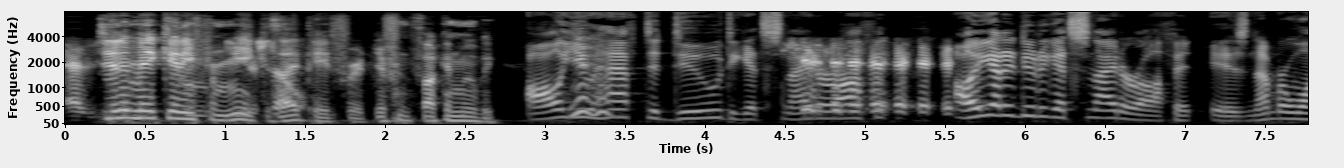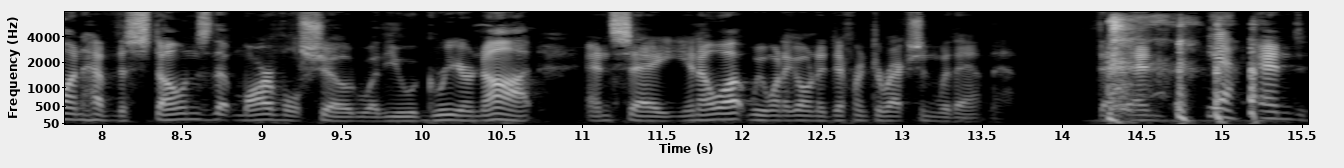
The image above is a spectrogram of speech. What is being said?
As Didn't make any for me because I paid for a different fucking movie. all you have to do to get Snyder off it. All you got to do to get Snyder off it is number one, have the stones that Marvel showed, whether you agree or not, and say, you know what, we want to go in a different direction with Ant Man. And Yeah. and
